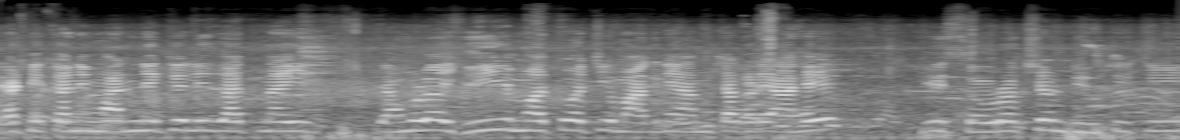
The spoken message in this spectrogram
या ठिकाणी मान्य केली जात नाही. त्यामुळं ही महत्त्वाची मागणी आमच्याकडे आहे. की संरक्षण भिंतीची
